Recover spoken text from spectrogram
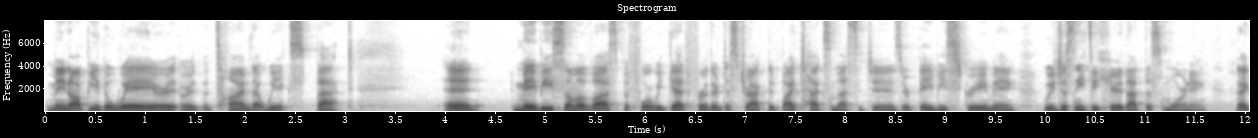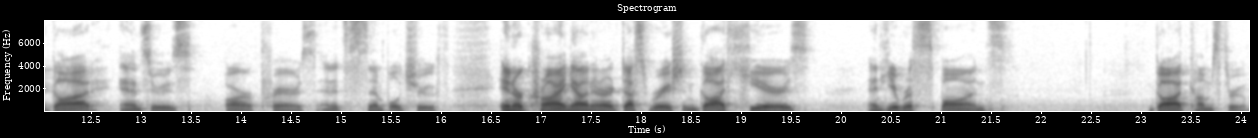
may not be the way or, or the time that we expect. And maybe some of us, before we get further distracted by text messages or baby screaming, we just need to hear that this morning that God answers our prayers. And it's a simple truth. In our crying out, in our desperation, God hears and He responds. God comes through.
